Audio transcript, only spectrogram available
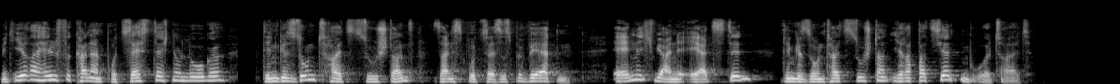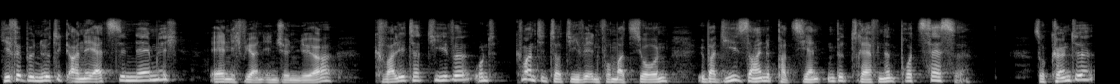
Mit ihrer Hilfe kann ein Prozesstechnologe den Gesundheitszustand seines Prozesses bewerten, ähnlich wie eine Ärztin den Gesundheitszustand ihrer Patienten beurteilt. Hierfür benötigt eine Ärztin nämlich, ähnlich wie ein Ingenieur, qualitative und quantitative Informationen über die seine Patienten betreffenden Prozesse. So könnte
